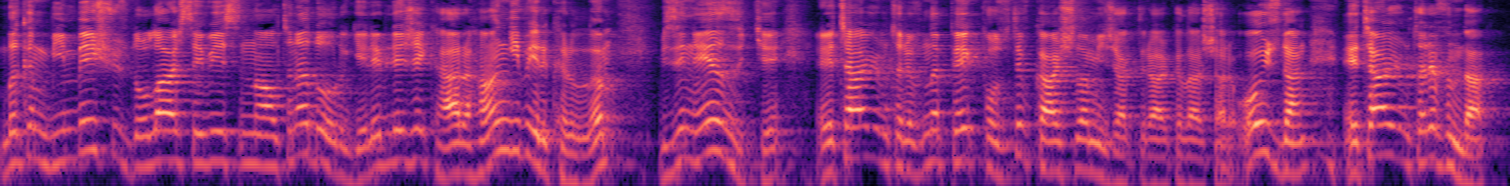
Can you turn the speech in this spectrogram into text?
Bakın 1500 dolar seviyesinin altına doğru gelebilecek herhangi bir kırılım bizi ne yazık ki Ethereum tarafında pek pozitif karşılamayacaktır arkadaşlar. O yüzden Ethereum tarafında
